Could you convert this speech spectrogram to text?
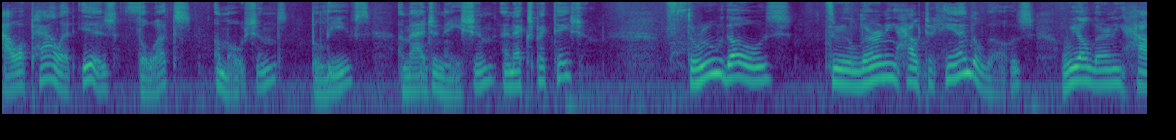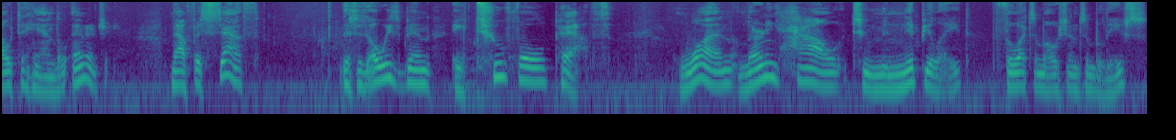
Our palate is thoughts, emotions, beliefs, imagination, and expectation. Through those, through learning how to handle those, we are learning how to handle energy. Now, for Seth, this has always been a twofold path. One, learning how to manipulate thoughts, emotions, and beliefs,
